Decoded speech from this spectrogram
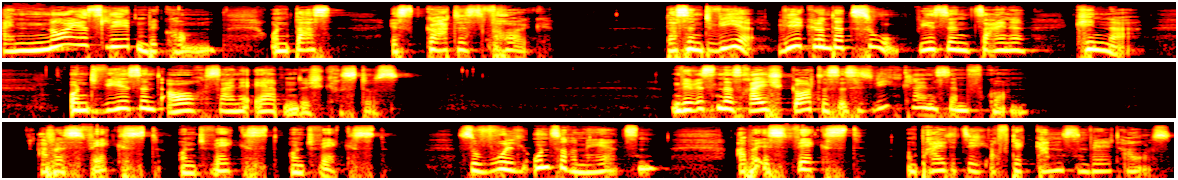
ein neues Leben bekommen. Und das ist Gottes Volk. Das sind wir. Wir gehören dazu. Wir sind seine Kinder. Und wir sind auch seine Erben durch Christus. Und wir wissen, das Reich Gottes es ist wie ein kleines Senfkorn. Aber es wächst und wächst und wächst. Sowohl in unserem Herzen, aber es wächst und breitet sich auf der ganzen Welt aus.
